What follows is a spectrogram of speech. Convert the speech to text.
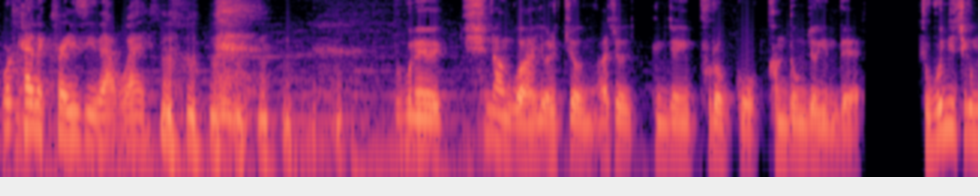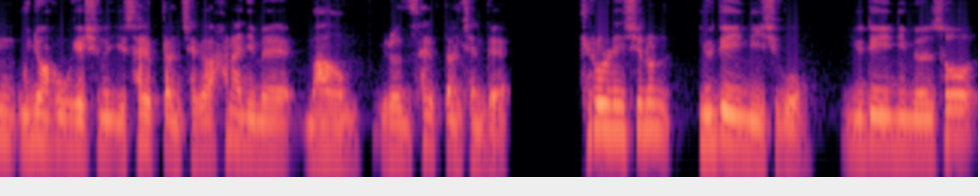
We're kind of crazy that way. 두 분의 신앙과 열정 아주 굉장히 부럽고 감동적인데 두 분이 지금 운영하고 계시는 이 사역단체가 하나님의 마음 이런 사역단체인데 캐롤린 씨는 유대인이시고 유대인이면서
